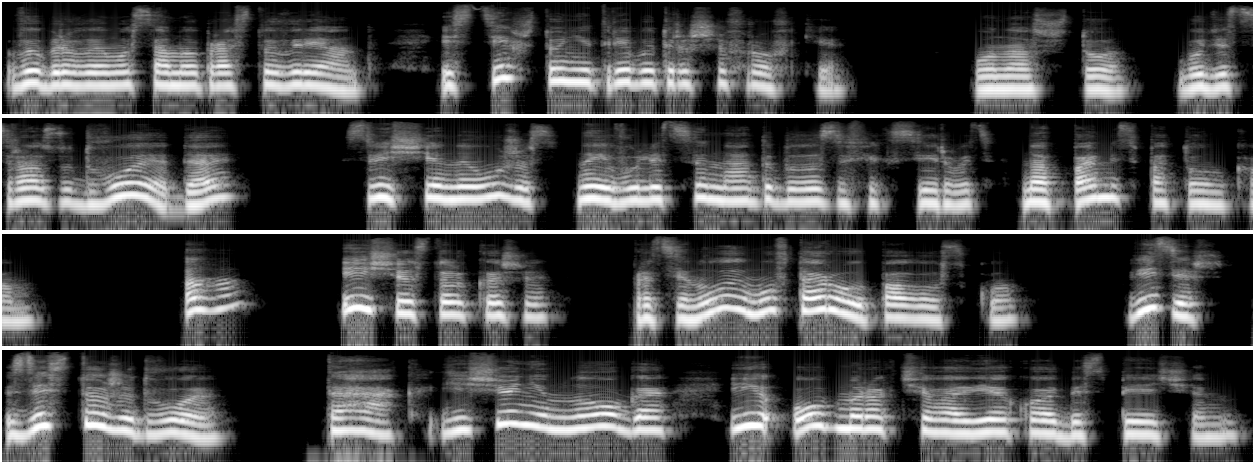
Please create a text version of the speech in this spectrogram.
Выбрала ему самый простой вариант, из тех, что не требуют расшифровки. «У нас что, будет сразу двое, да?» Священный ужас на его лице надо было зафиксировать, на память потомкам. «Ага, и еще столько же». Протянула ему вторую полоску. Видишь, здесь тоже двое. Так, еще немного, и обморок человеку обеспечен.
